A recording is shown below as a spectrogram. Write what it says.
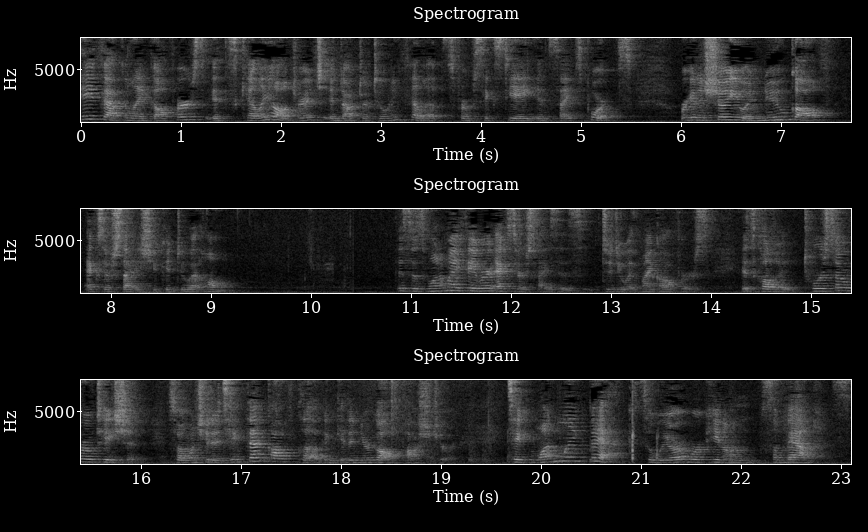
Hey Falcon Lake golfers, it's Kelli Alldredge and Dr. Tony Phillips from 68 Inside Sports. We're going to show you a new golf exercise you can do at home. This is one of my favorite exercises to do with my golfers. It's called a torso rotation. So I want you to take that golf club and get in your golf posture. Take one leg back, so we are working on some balance.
